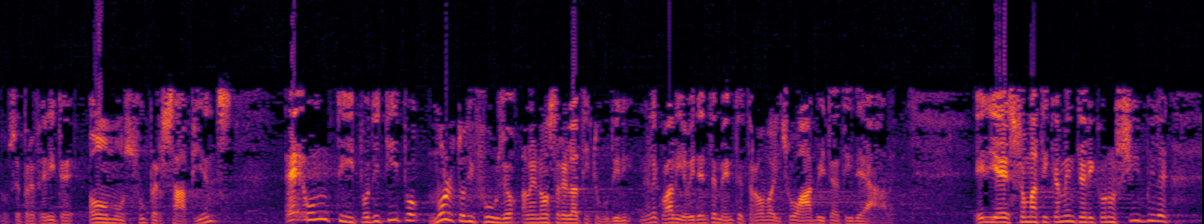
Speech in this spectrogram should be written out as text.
o se preferite homo super sapiens, è un tipo di tipo molto diffuso alle nostre latitudini, nelle quali evidentemente trova il suo habitat ideale. Egli è somaticamente riconoscibile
